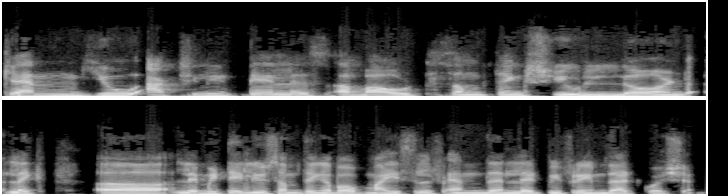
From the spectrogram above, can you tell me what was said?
can you actually tell us about some things you learned? Like, uh, let me tell you something about myself and then let me frame that question.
